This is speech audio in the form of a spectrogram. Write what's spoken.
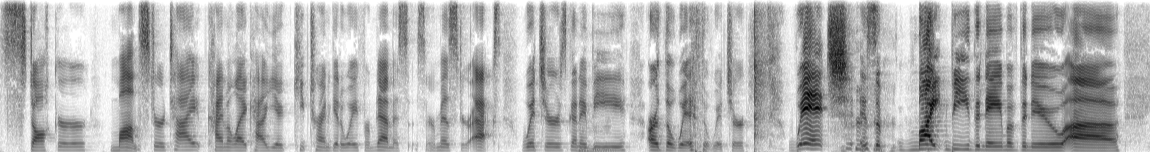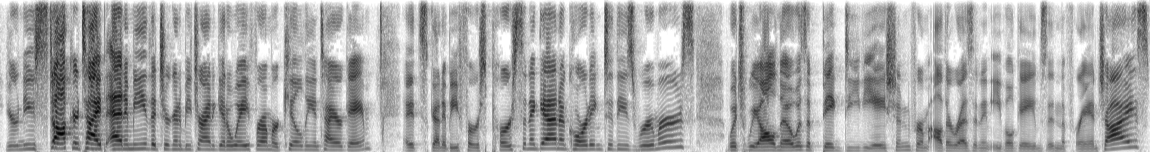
stalker monster type, kind of like how you keep trying to get away from Nemesis or Mr. X. Witcher's going to be, or the the Witcher, Witch is a might be the name of the new uh your new stalker type enemy that you're going to be trying to get away from or kill the entire game. It's going to be first person again, according to these rumors, which we all know is a big deviation from other Resident Evil games in the franchise.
